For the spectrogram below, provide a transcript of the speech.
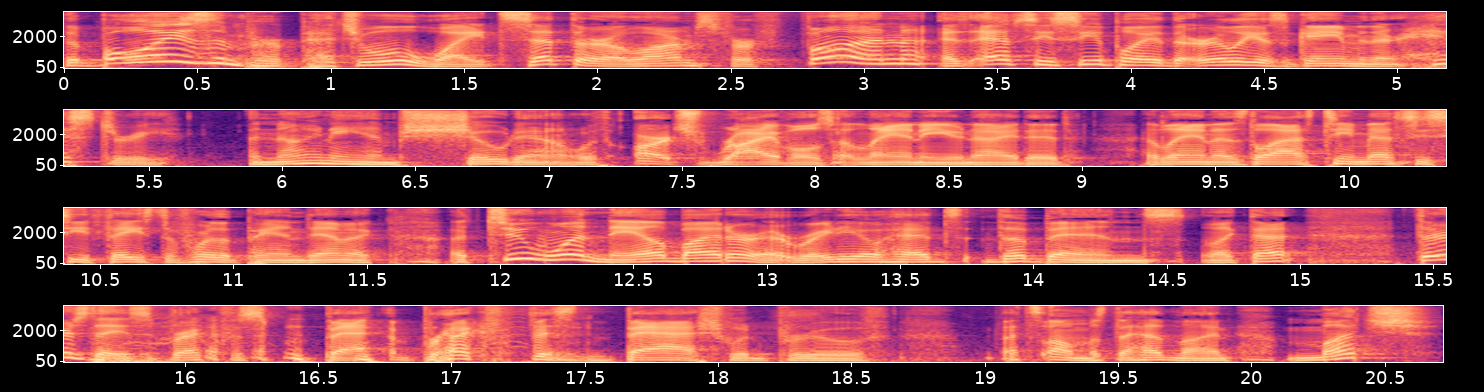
The boys in Perpetual White set their alarms for fun as FCC played the earliest game in their history a 9 a.m. showdown with arch rivals Atlanta United. Atlanta's last team FCC faced before the pandemic, a 2 1 nail biter at Radiohead's The Bends. Like that? Thursday's breakfast, ba- breakfast bash would prove. That's almost the headline. Much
